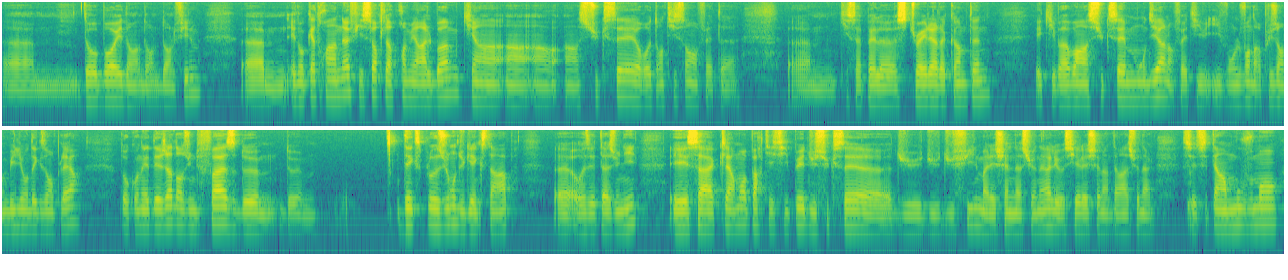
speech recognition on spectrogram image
Doughboy dans, le film. et donc 89, ils sortent leur premier album qui a un, succès retentissant en fait, qui s'appelle Straight Outta Compton et qui va avoir un succès mondial. En fait, ils, vont le vendre à plusieurs millions d'exemplaires. Donc on est déjà dans une phase de, d'explosion du gangsta rap euh, aux États-Unis et ça a clairement participé du succès euh, du, film à l'échelle nationale et aussi à l'échelle internationale. C'était un mouvement euh,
